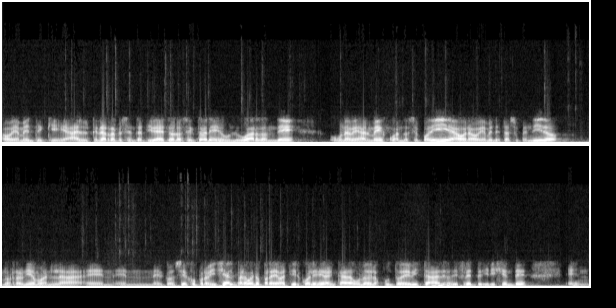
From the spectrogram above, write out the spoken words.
obviamente que al tener representatividad de todos los sectores es un lugar donde una vez al mes cuando se podía, ahora obviamente está suspendido, nos reuníamos en, la, en, el Consejo Provincial para, bueno, para debatir cuáles eran cada uno de los puntos de vista de los diferentes dirigentes en,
